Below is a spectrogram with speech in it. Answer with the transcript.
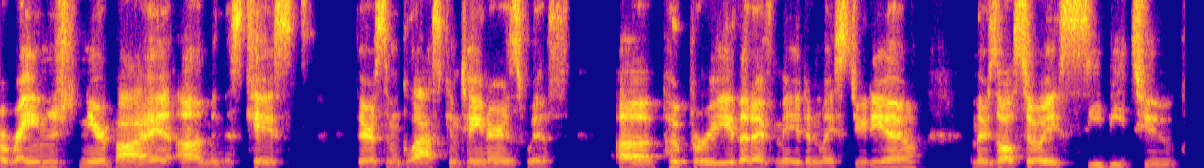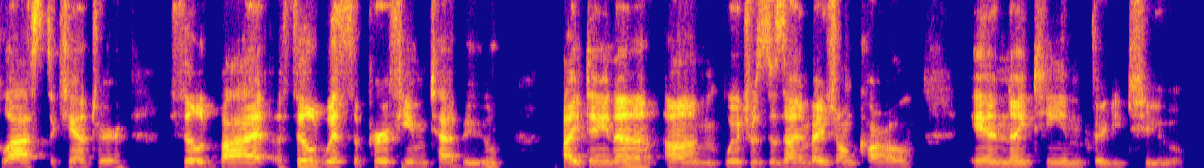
arranged nearby. Um, in this case, there are some glass containers with uh, potpourri that I've made in my studio. And there's also a CB2 glass decanter filled by filled with the perfume Taboo by Dana, um, which was designed by Jean Carles in 1932.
